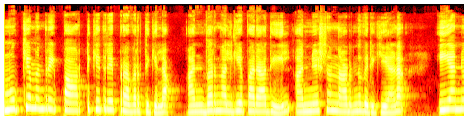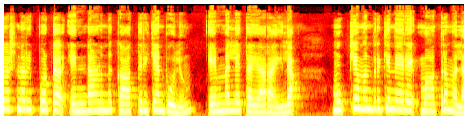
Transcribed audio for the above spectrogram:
മുഖ്യമന്ത്രി പാർട്ടിക്കെതിരെ പ്രവർത്തിക്കില്ല. അൻവർ നൽകിയ പരാതിയിൽ അന്വേഷണം നടന്നുവരികയാണ് ഈ അന്വേഷണ റിപ്പോർട്ട് എന്താണെന്ന് കാത്തിരിക്കാൻ പോലും എം എൽ എ തയ്യാറായില്ല. മുഖ്യമന്ത്രിക്ക് നേരെ മാത്രമല്ല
